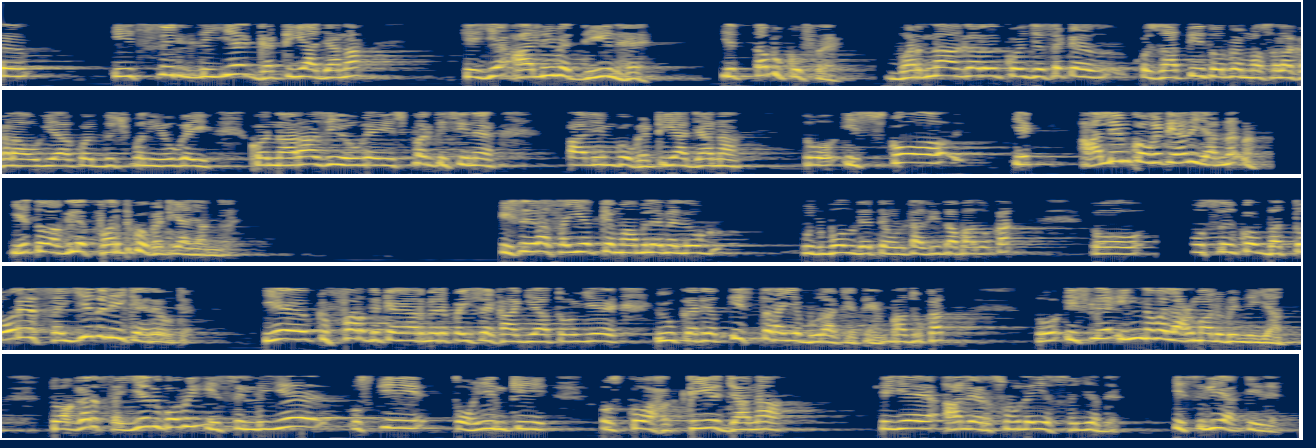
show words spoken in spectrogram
اس لیے گھٹیا جانا کہ یہ عالم دین ہے، یہ تب کفر ہے۔ ورنہ اگر کوئی جیسے کہ کوئی ذاتی طور پہ مسئلہ کھڑا ہو گیا، کوئی دشمنی ہو گئی، کوئی ناراضی ہو گئی، اس پر کسی نے عالم کو گھٹیا جانا، تو اس کو ایک عالم کو گھٹیا نہیں جاننا نا، یہ تو اگلے فرد کو گھٹیا جاننا ہے۔ اسی طرح سید کے معاملے میں لوگ کچھ بول دیتے ہیں، الٹا سیدھا بازوں کا۔ تو اس کو بطور سید نہیں کہہ رہے ہوتے۔ یہ فرد کہ یار میرے پیسے کھا گیا تو یہ یوں کر اس طرح یہ برا کہتے ہیں بعض اوقات۔ تو اس لیے ان نمل احمال بندیات تو اگر سید کو بھی اس لیے اس کی توہین کی، اس کو حقیر جانا کہ یہ آل رسول ہے، یہ سید ہے۔ اس لیے حقیر ہے۔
